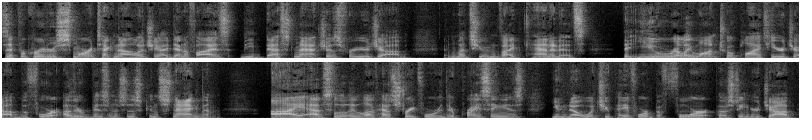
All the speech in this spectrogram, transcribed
ZipRecruiter's smart technology identifies the best matches for your job and lets you invite candidates that you really want to apply to your job before other businesses can snag them. I absolutely love how straightforward their pricing is. You know what you pay for before posting your job,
